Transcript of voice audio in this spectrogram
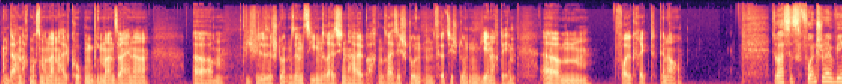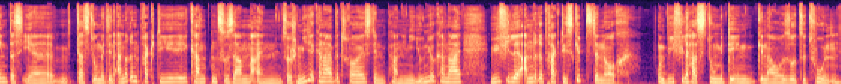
Und danach muss man dann halt gucken, wie man seine, ähm, wie viele Stunden sind 37,5, 38 Stunden, 40 Stunden, je nachdem, ähm, vollkriegt, genau. Du hast es vorhin schon erwähnt, dass ihr, dass du mit den anderen Praktikanten zusammen einen Social Media Kanal betreust, den Panini Junior Kanal. Wie viele andere Praktis gibt es denn noch? Und wie viel hast du mit denen genau so zu tun?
